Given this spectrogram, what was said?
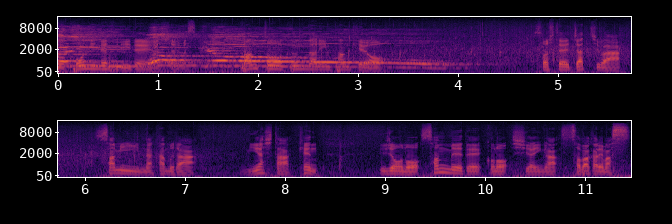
の公認レフリーでいらっしゃいます。バントー・クンナリン・パンケオ。そしてジャッジはサミー中村宮下健。以上の3名でこの試合が裁かれます。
